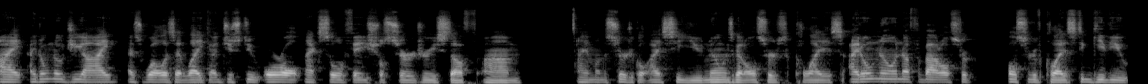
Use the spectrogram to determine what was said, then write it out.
I I don't know GI as well as I like. I just do oral maxillofacial surgery stuff. Um, I am on the surgical ICU. No one's got ulcerative colitis. I don't know enough about ulcer ulcerative colitis to give you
